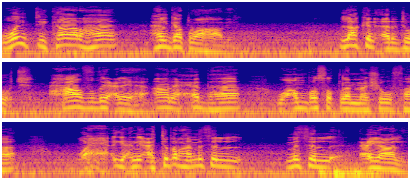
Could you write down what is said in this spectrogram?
وانت كارهه هالقطوة هذه. لكن أرجوك حافظي عليها. أنا أحبها وأنبسط لما أشوفها. وح يعني أعتبرها مثل مثل عيالي.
